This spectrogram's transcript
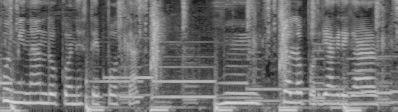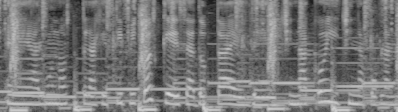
culminando con este podcast, solo podría agregar eh, algunos trajes típicos que se adopta el de chinaco y chinapoblana.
